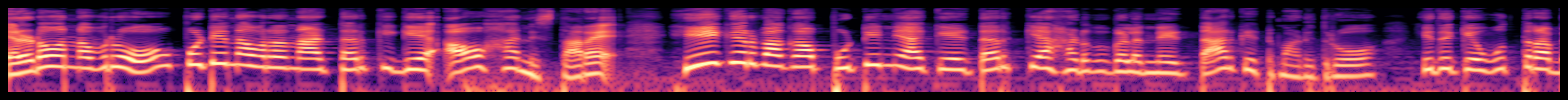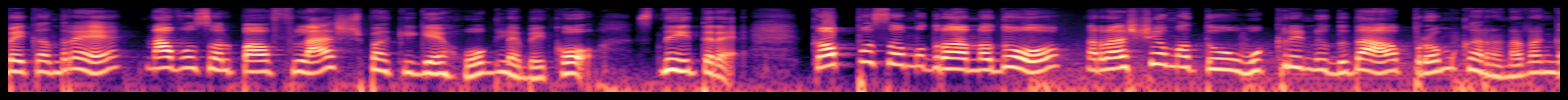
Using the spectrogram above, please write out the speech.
ಎರಡೋನ್ ಅವರು ಪುಟಿನ್ ಅವರನ್ನ ಟರ್ಕಿಗೆ ಆಹ್ವಾನಿಸ್ತಾರೆ. ಹೀಗಿರುವಾಗ ಪುಟಿನ್ ಯಾಕೆ ಟರ್ಕಿಯ ಹಡಗುಗಳನ್ನೇ ಟಾರ್ಗೆಟ್ ಮಾಡಿದ್ರು? ಇದಕ್ಕೆ ಉತ್ತರ ಬೇಕಂದ್ರೆ ನಾವು ಸ್ವಲ್ಪ ಫ್ಲಾಶ್ ಬ್ಯಾಕಿಗೆ ಹೋಗ್ಲೇಬೇಕು. ಸ್ನೇಹಿತರೆ, ಕಪ್ಪು ಸಮುದ್ರ ಅನ್ನೋದು ರಷ್ಯಾ ಮತ್ತು ಉಕ್ರೇನ್ ಯುದ್ಧದ ಪ್ರಮುಖ ರಣರಂಗ.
